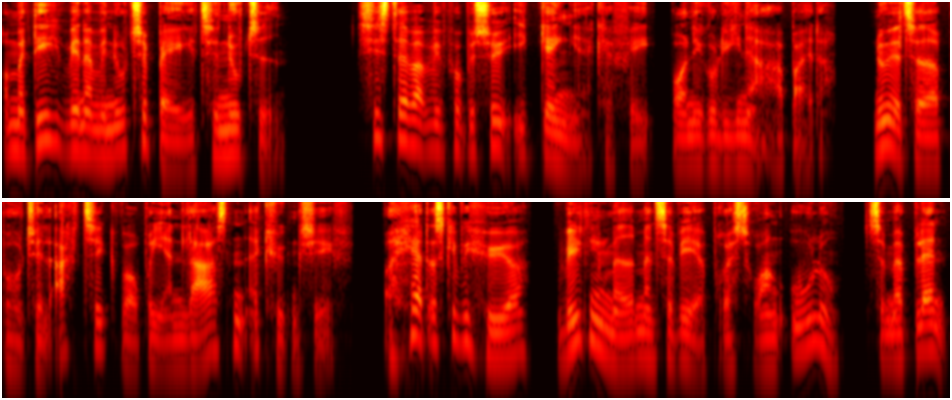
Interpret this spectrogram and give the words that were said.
Og med det vender vi nu tilbage til nutiden. Sidste var vi på besøg i Genia Café, hvor Nicoline arbejder. Nu er jeg taget op på Hotel Arctic, hvor Brian Larsen er køkkenchef. Og her der skal vi høre, hvilken mad man serverer på restaurant Ulo, som er blandt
